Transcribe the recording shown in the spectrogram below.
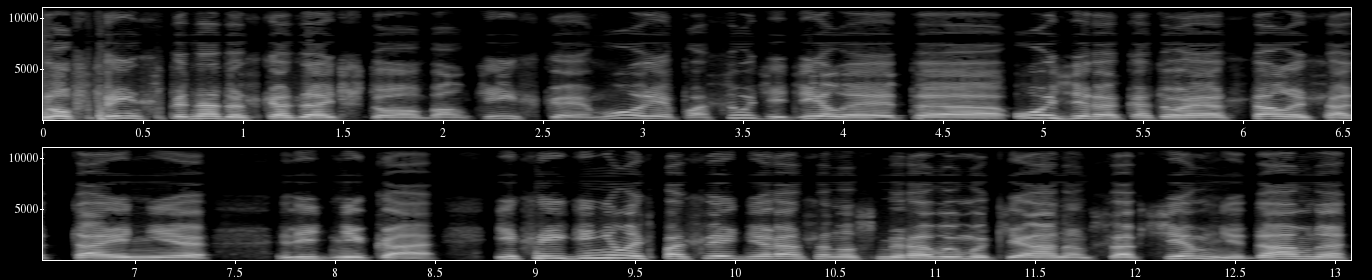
Ну, в принципе, надо сказать, что Балтийское море, по сути дела, это озеро, которое осталось от таяния ледника. И соединилось последний раз оно с мировым океаном совсем недавно,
